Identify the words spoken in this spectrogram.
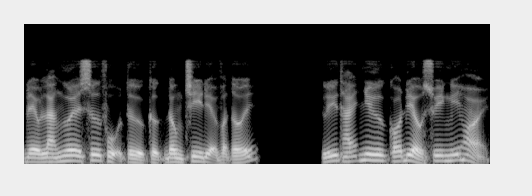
đều là ngươi sư phụ từ cực đông chi địa vận tới. Lý Thái Như có điều suy nghĩ hỏi.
